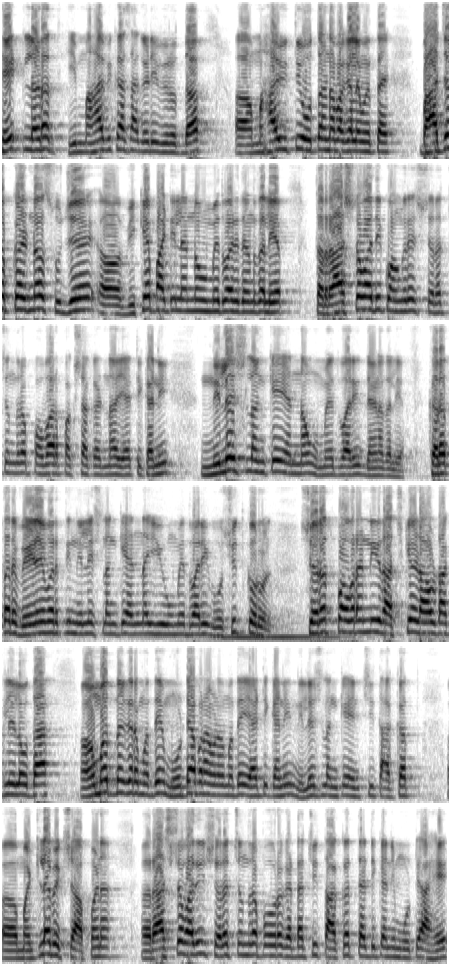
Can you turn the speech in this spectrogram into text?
थेट लढत ही महाविकास आघाडी विरुद्ध महायुती होताना बघायला मिळत आहे भाजपकडनं सुजय विखे पाटील यांना उमेदवारी देण्यात आली आहे. तर राष्ट्रवादी काँग्रेस शरदचंद्र पवार पक्षाकडनं या ठिकाणी निलेश लंके यांना उमेदवारी देण्यात आली आहे. खरं तर वेळेवरती निलेश लंके यांना ही उमेदवारी घोषित करून शरद पवारांनी राजकीय डाव टाकलेला होता. अहमदनगरमध्ये मोठ्या प्रमाणामध्ये या ठिकाणी निलेश लंके यांची ताकद म्हटल्यापेक्षा आपण राष्ट्रवादी शरदचंद्र पवार गटाची ताकद त्या ठिकाणी मोठी आहे.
